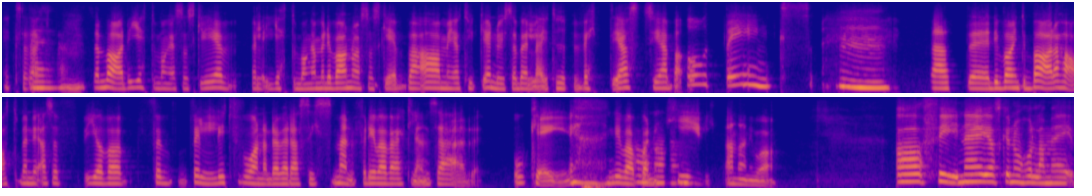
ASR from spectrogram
exakt. Ehm, Sen var det jättemånga som skrev, eller jättemånga, men det var några som skrev bara, ah, men jag tycker ändå Isabella är typ vettigast. Så jag bara, oh thanks. mm, Så att eh, det var inte bara hat, men det, alltså, jag var för, väldigt förvånad över rasismen, för det var verkligen så här, okej, det var på en Ja. helt annan nivå. Ja, fy, nej jag ska nog hålla mig,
